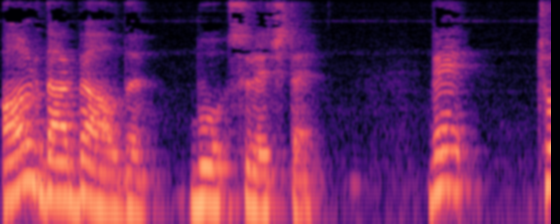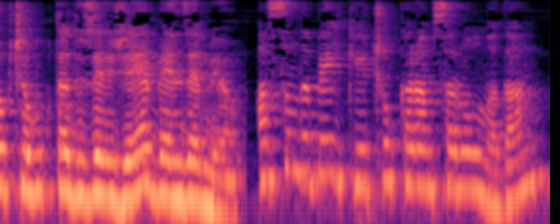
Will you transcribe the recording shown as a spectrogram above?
ağır darbe aldı bu süreçte. Ve çok çabuk da düzeleceğe benzemiyor. Aslında belki çok karamsar olmadan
